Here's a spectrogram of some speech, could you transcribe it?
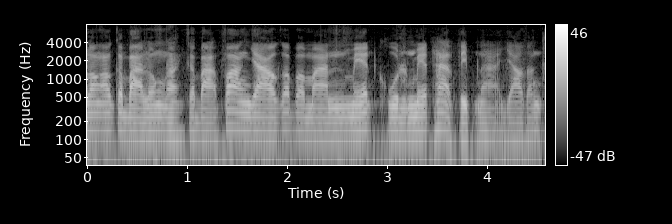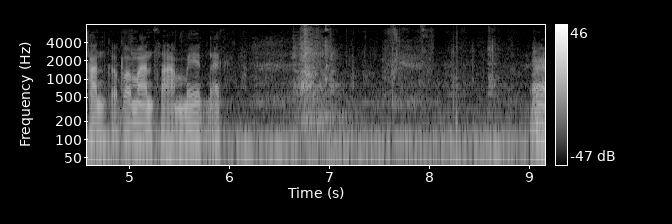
ลองเอากระบะลงหน่อย กระบะฟ้างยาวก็ประมาณเมตรคูณเมตรห้าสิบนะ ยาวทั้งคันก็ประมาณสามเมตรนะอ่า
